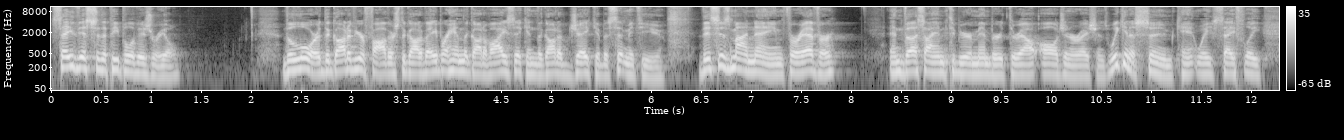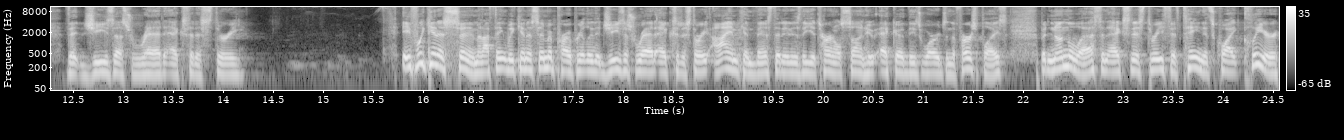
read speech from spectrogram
Say this to the people of Israel. The Lord, the God of your fathers, the God of Abraham, the God of Isaac, and the God of Jacob has sent me to you. This is my name forever and thus I am to be remembered throughout all generations. We can assume, can't we, safely, that Jesus read Exodus 3? If we can assume, and I think we can assume appropriately, that Jesus read Exodus 3, I am convinced that it is the eternal Son who echoed these words in the first place. But nonetheless, in Exodus 3:15, it's quite clear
